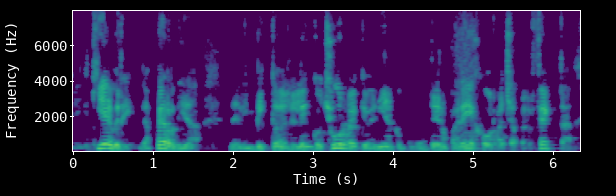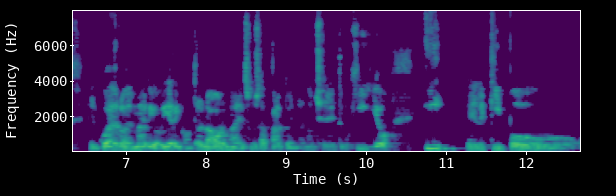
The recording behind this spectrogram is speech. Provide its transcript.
el quiebre, la pérdida del invicto del elenco Churre, que venía con puntero parejo, racha perfecta. El cuadro de Mario Viera encontró la horma de su zapato en la noche de Trujillo y el equipo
